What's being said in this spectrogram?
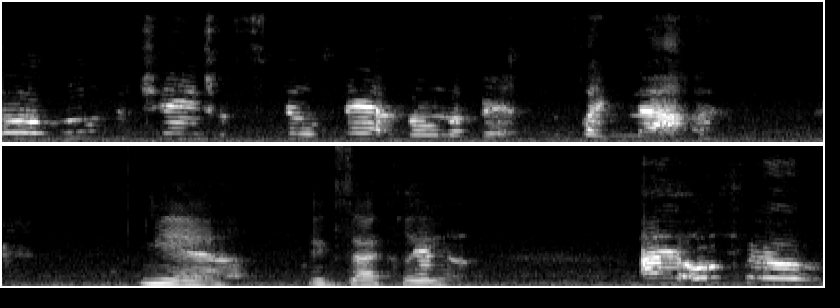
oh, rules have changed, but still stay at home a bit. It's like nah. yeah, exactly. And I also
